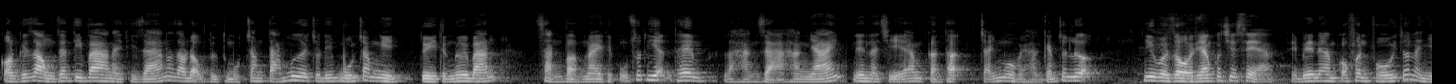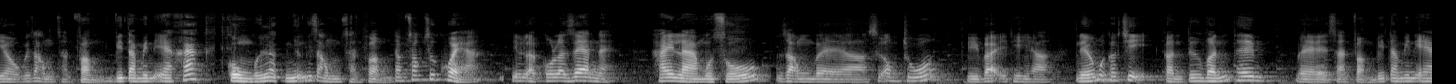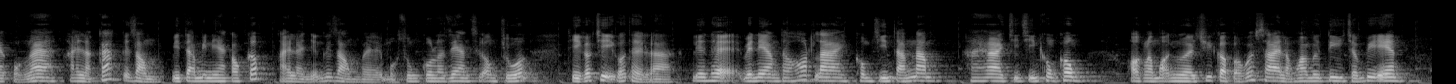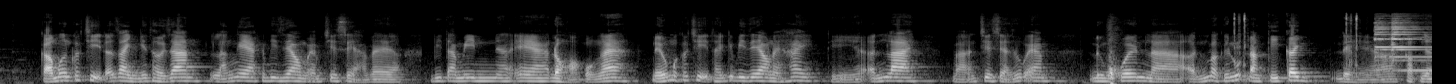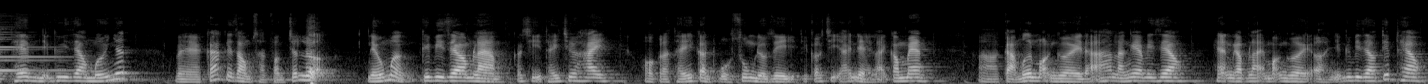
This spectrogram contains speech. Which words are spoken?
Còn cái dòng Gentiva này thì giá nó dao động từ 180 cho đến 400 nghìn. Tùy từng nơi bán, sản phẩm này thì cũng xuất hiện thêm là hàng giả, hàng nhái. Nên là chị em cẩn thận tránh mua phải hàng kém chất lượng như vừa rồi thì em có chia sẻ, thì bên em có phân phối rất là nhiều cái dòng sản phẩm vitamin E khác, cùng với là những cái dòng sản phẩm chăm sóc sức khỏe, như là collagen này, hay là một số dòng về à, sữa ong chúa. Vì vậy thì à, nếu mà các chị cần tư vấn thêm về sản phẩm vitamin E của Nga, hay là các cái dòng vitamin E cao cấp, hay là những cái dòng về bổ sung collagen sữa ong chúa, thì các chị có thể là liên hệ bên em theo hotline 0985 229900 hoặc là mọi người truy cập vào website là hoabeauty.vn Cảm ơn các chị đã dành cái thời gian lắng nghe cái video mà em chia sẻ về vitamin E đỏ của Nga. Nếu mà các chị thấy cái video này hay thì ấn like và ấn chia sẻ giúp em. Đừng quên là ấn vào cái nút đăng ký kênh để à, cập nhật thêm những cái video mới nhất về các cái dòng sản phẩm chất lượng. Nếu mà cái video em làm các chị thấy chưa hay hoặc là thấy cần bổ sung điều gì thì các chị hãy để lại comment. À, cảm ơn mọi người đã lắng nghe video. Hẹn gặp lại mọi người ở những cái video tiếp theo.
